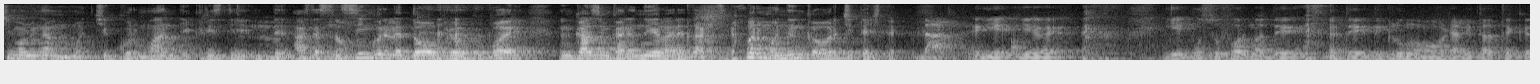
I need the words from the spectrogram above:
Și mă gândeam, mă, ce gurmand e Cristi. De, mm, astea no. sunt singurele două preocupări în cazul în care nu e la redacție. Ori mănâncă, ori citește. Da, e, e, e pus sub formă de, de, de glumă o realitate că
